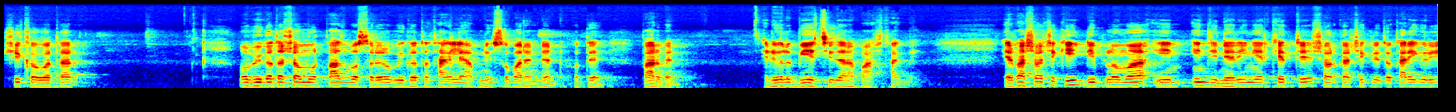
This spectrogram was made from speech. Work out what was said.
শিক্ষকতার অভিজ্ঞতা সহ মোট পাঁচ বছরের অভিজ্ঞতা থাকলে আপনি সুপারিনটেন্ডেন্ট হতে পারবেন। এটি হলো বিএসসি যারা পাশ থাকবে। এর পাশাপাশি কি? ডিপ্লোমা ইন ইঞ্জিনিয়ারিং এর ক্ষেত্রে সরকার স্বীকৃত কারিগরি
